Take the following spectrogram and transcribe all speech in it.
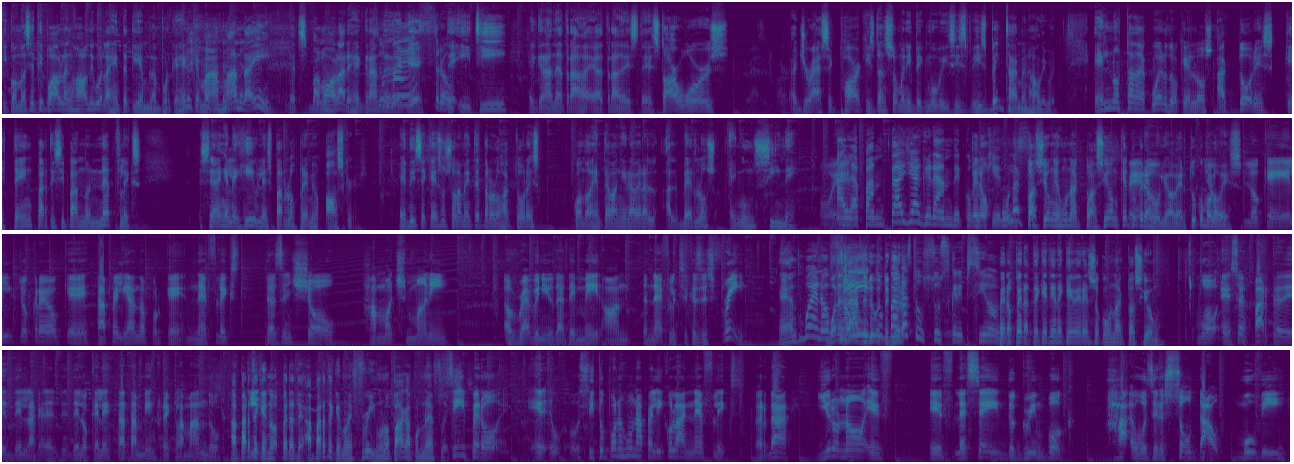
Y cuando ese tipo habla en Hollywood, la gente tiembla porque es el que más manda ahí. Let's- Vamos a hablar, es el grande de, que, de E.T., el grande atrás, eh, atrás de este, Star Wars, uh, Jurassic Park. He's done so many big movies. He's, he's big time in Hollywood. Él no está de acuerdo que los actores que estén participando en Netflix sean elegibles para los premios Oscars. Él dice que eso es solamente para los actores cuando la gente van a ir a ver al, al verlos en un cine. A la pantalla grande, como Pero quien una dice. actuación es una actuación. ¿Qué tú crees, Julio? A ver, ¿tú cómo lo ves? Lo que él, yo creo que está peleando porque Netflix doesn't show how much money, a revenue that they made on the Netflix because it's free. And Bueno, what does that have to free, do tú with the good- pagas tu suscripción. Pero espérate, ¿qué tiene que ver eso con una actuación? Well, eso es parte de, de la- de- de lo que él está también reclamando. Aparte Y- que no, espérate, aparte que no es free, uno paga por Netflix. Sí, pero eh, si tú pones una película en Netflix, ¿verdad? You don't know if, if let's say, The Green Book, how, was it a sold out movie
